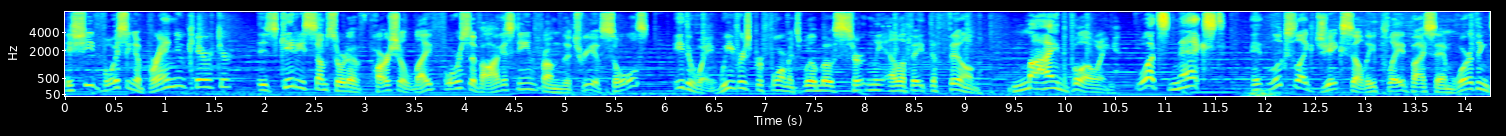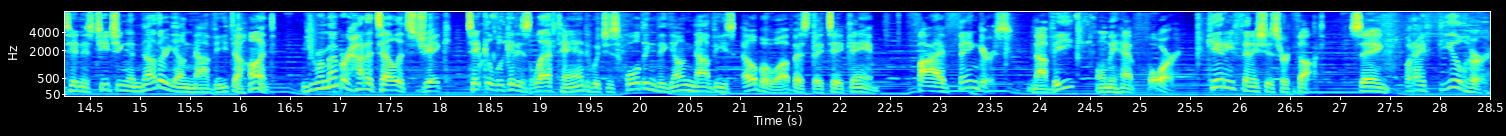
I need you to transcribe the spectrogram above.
is she voicing a brand new character? Is Kiri some sort of partial life force of Augustine from the Tree of Souls? Either way, Weaver's performance will most certainly elevate the film. Mind blowing! What's next? It looks like Jake Sully, played by Sam Worthington, is teaching another young Na'vi to hunt. You remember how to tell it's Jake? Take a look at his left hand, which is holding the young Na'vi's elbow up as they take aim. Five fingers. Na'vi only have four. Kiri finishes her thought, saying, But I feel her.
